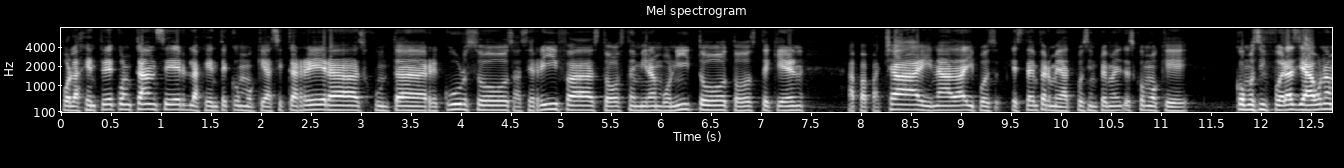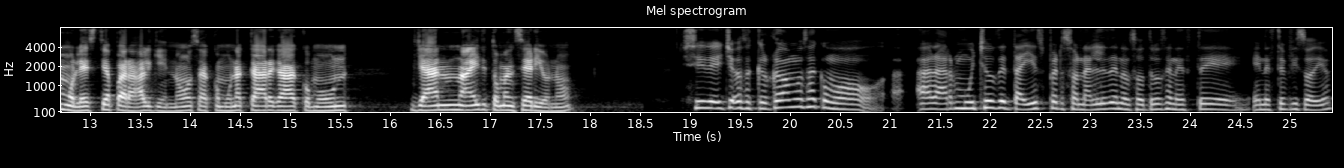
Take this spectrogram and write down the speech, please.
por la gente con cáncer, la gente como que hace carreras, junta recursos, hace rifas, todos te miran bonito, todos te quieren apapachar y nada, y pues esta enfermedad pues simplemente es como que, como si fueras ya una molestia para alguien, ¿no? O sea, como una carga, como un, ya nadie te toma en serio, ¿no? Sí, de hecho, o sea, creo que vamos a como a dar muchos detalles personales de nosotros en este, en este episodio.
